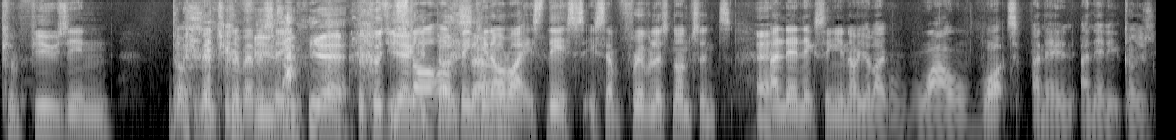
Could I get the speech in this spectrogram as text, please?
confusing documentaries I've ever seen. Yeah. Because you Yeah, start off thinking, sound- all right, it's this, it's a frivolous nonsense, Yeah. and then next thing you know, you're like, wow, what? And then and then it goes,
